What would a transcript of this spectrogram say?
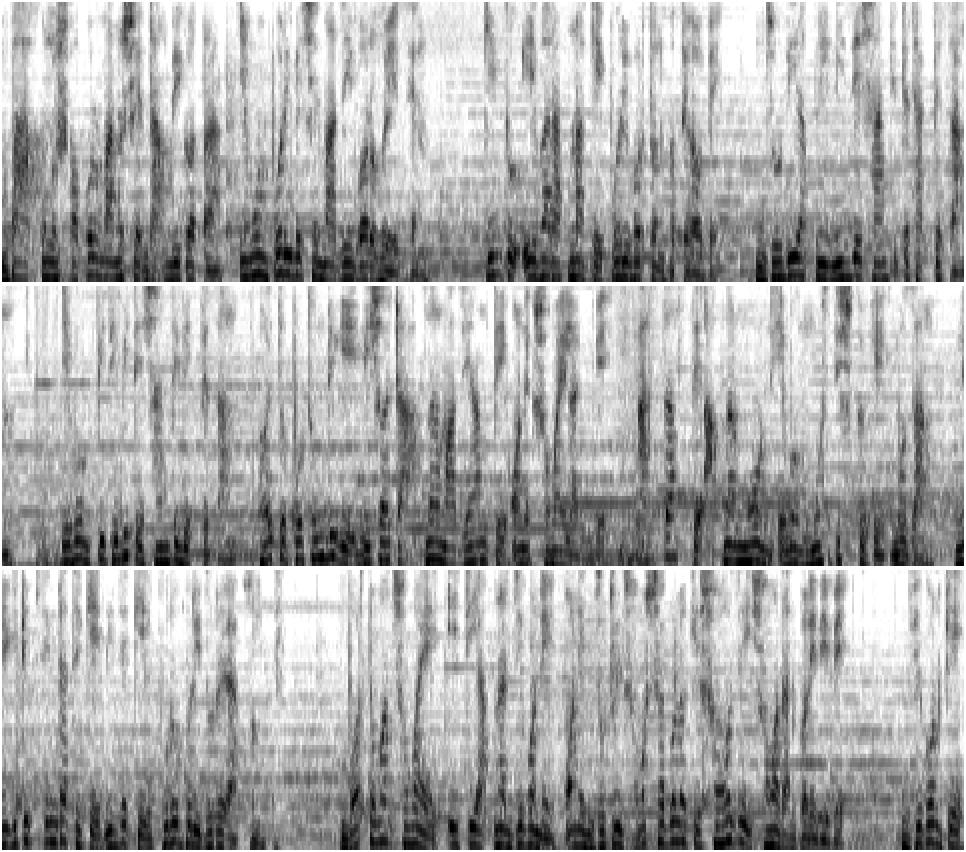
বা কোনো সফল মানুষের দাম্ভিকতা এমন পরিবেশের মাঝেই বড় হয়েছেন। কিন্তু এবার আপনাকে পরিবর্তন হতে হবে। যদি আপনি নিজে শান্তিতে থাকতে চান এবং পৃথিবীতে শান্তি দেখতে চান, হয়তো প্রথম দিকে বিষয়টা আপনার মাঝে আনতে অনেক সময় লাগবে। আস্তে আস্তে আপনার মন এবং মস্তিষ্ককে বোঝান। নেগেটিভ চিন্তা থেকে নিজেকে পুরোপুরি দূরে রাখুন। বর্তমান সময়ে এটি আপনার জীবনে অনেক জটিল সমস্যাগুলোকে সহজেই সমাধান করে দিবে। জীবনকে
